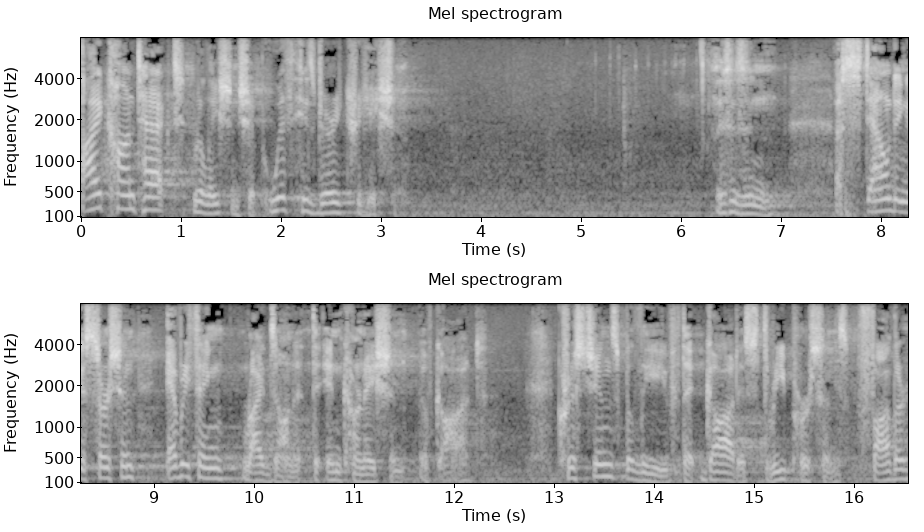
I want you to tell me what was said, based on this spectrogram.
eye contact relationship with his very creation. This is an astounding assertion. Everything rides on it the incarnation of God. Christians believe that God is three persons Father,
